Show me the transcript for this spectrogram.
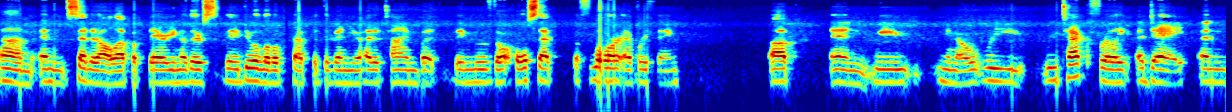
Um, and set it all up up there. You know, there's they do a little prep at the venue ahead of time, but they move the whole set, the floor, everything up, and we, you know, re retech for like a day, and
